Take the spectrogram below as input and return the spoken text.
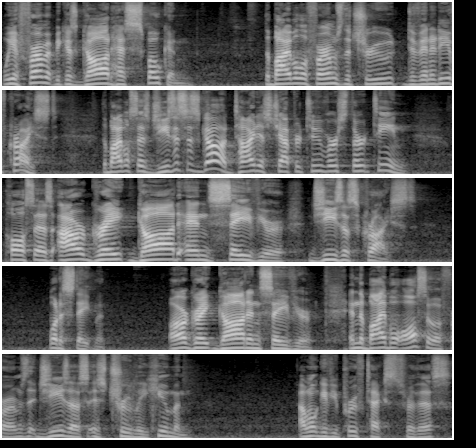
We affirm it because God has spoken. The Bible affirms the true divinity of Christ. The Bible says Jesus is God. Titus chapter 2 verse 13. Paul says, "Our great God and Savior, Jesus Christ." What a statement. Our great God and Savior. And the Bible also affirms that Jesus is truly human. I won't give you proof texts for this.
